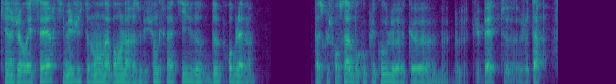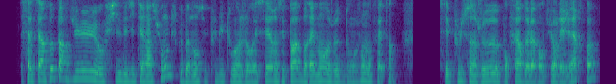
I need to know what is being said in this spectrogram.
qui est un jeu OSR qui met justement en avant la résolution créative de problèmes. Parce que je trouve ça beaucoup plus cool que du bête, euh, je tape. Ça s'est un peu perdu au fil des itérations, puisque maintenant c'est plus du tout un jeu OSR et c'est pas vraiment un jeu de donjon en fait. Hein. C'est plus un jeu pour faire de l'aventure légère, quoi.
